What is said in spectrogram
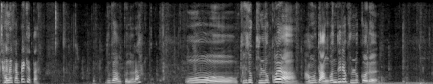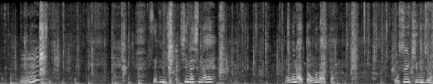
장난감 뺏겼다. 누가 갖고 놀아? 오, 계속 블루 거야. 아무도 안 건드려, 블루 거를. 응? 세븐이 신나 신나 해. 오고 나왔다, 오고 나왔다. 오순이 기분 좋아.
